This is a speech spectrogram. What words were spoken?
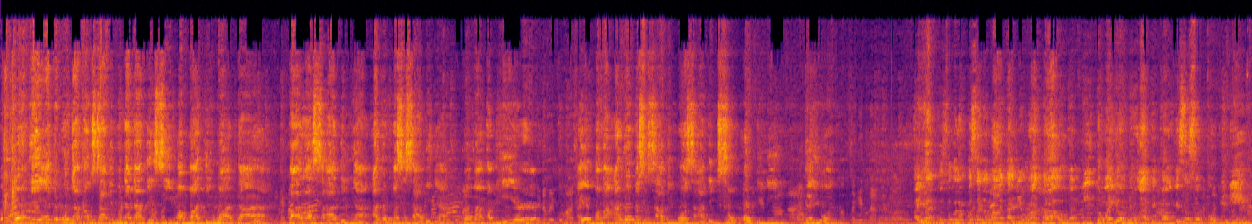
Okay, eto muna, kausapin muna natin si Mama Diwata para sa ating, uh, anong masasabi niya? Mama, come here. Ayan, Mama, ano masasabi mo sa ating soap opening ngayon? Ayan, gusto ko lang pasalamatan yung mga taong nandito ngayon, yung ating mga guest sa soft opening.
